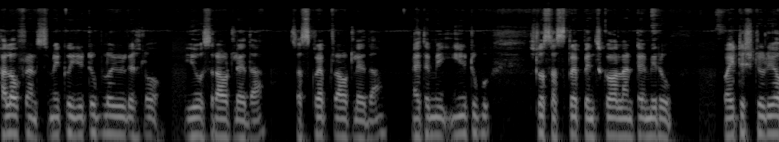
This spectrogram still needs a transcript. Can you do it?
హలో ఫ్రెండ్స్ మీకు యూట్యూబ్లో వీడియోస్లో వ్యూస్ రావట్లేదా? సబ్స్క్రైబ్ రావట్లేదా? అయితే మీ యూట్యూబ్లో సబ్స్క్రైబ్ పెంచుకోవాలంటే మీరు వైట్ స్టూడియో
